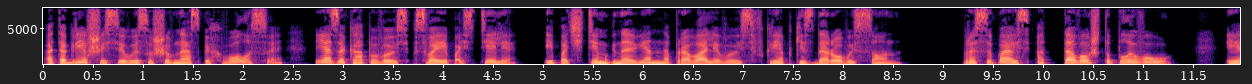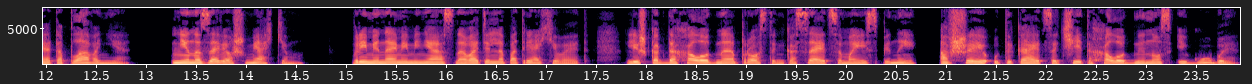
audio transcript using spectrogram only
Отогревшись и высушив наспех волосы, я закапываюсь в своей постели и почти мгновенно проваливаюсь в крепкий здоровый сон. Просыпаюсь от того, что плыву, и это плавание не назовешь мягким. Временами меня основательно потряхивает, лишь когда холодная простынь касается моей спины, а в шею утыкается чей-то холодный нос и губы,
